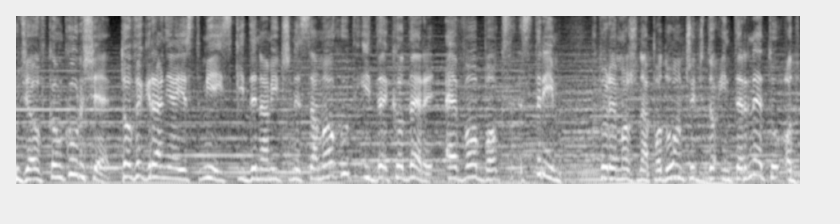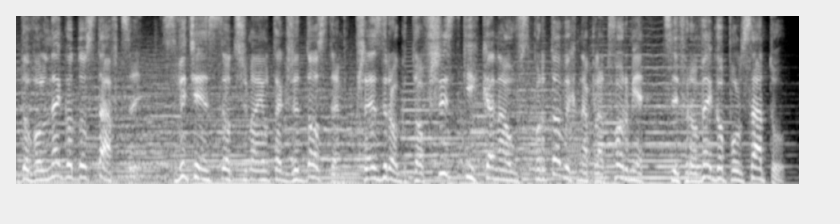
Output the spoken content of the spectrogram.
udział w konkursie. Do wygrania jest miejski dynamiczny samochód i dekodery Evo Box Stream, które można podłączyć do internetu od dowolnego dostawcy. Zwycięzcy otrzymają także dostęp przez rok do wszystkich kanałów sportowych na platformie cyfrowego Polsatu.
